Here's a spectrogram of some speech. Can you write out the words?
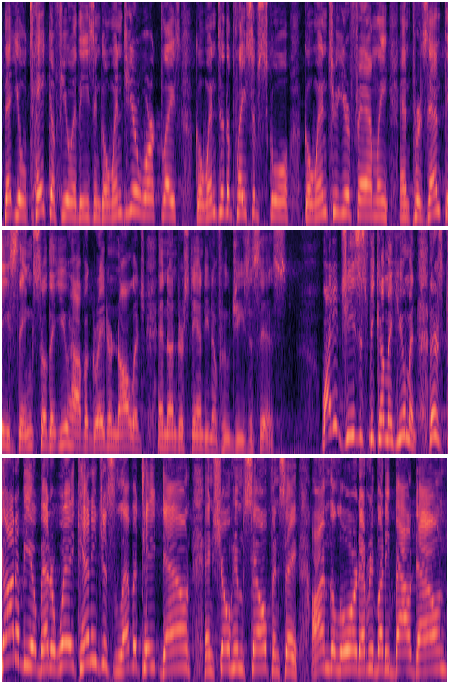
that you'll take a few of these and go into your workplace, go into the place of school, go into your family, and present these things so that you have a greater knowledge and understanding of who Jesus is. Why did Jesus become a human? There's got to be a better way. Can't he just levitate down and show himself and say, I'm the Lord, everybody bow down?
